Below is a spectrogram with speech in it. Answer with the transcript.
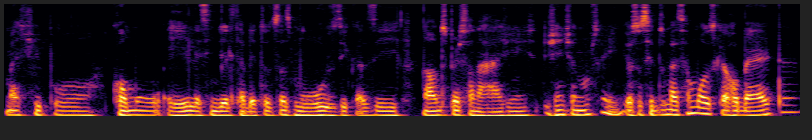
Mas, tipo, como ele, assim, de ele saber todas as músicas e nome dos personagens. Gente, eu não sei. Eu só sei dos mais famosos, que é a Roberta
